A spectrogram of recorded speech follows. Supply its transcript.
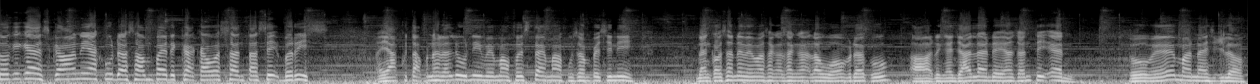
So okay guys Sekarang ni aku dah sampai dekat kawasan Tasik Beris. Yang aku tak pernah lalu ni Memang first time aku sampai sini. Dan kawasan dia memang sangat-sangat lawa pada aku. Ah, Dengan jalan dia yang cantik kan. Oh memang nice gila.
